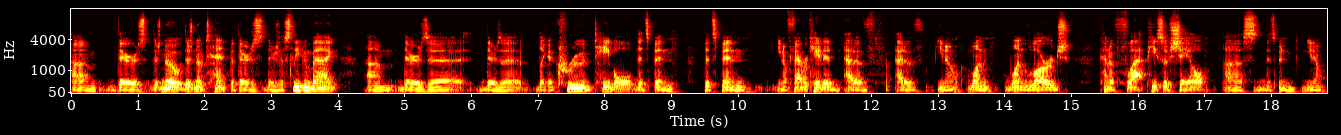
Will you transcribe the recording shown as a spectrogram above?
Um there's there's no there's no tent but there's there's a sleeping bag. Um there's a there's a like a crude table that's been that's been you know fabricated out of out of you know one one large kind of flat piece of shale uh that's been you know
